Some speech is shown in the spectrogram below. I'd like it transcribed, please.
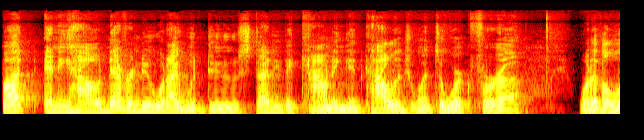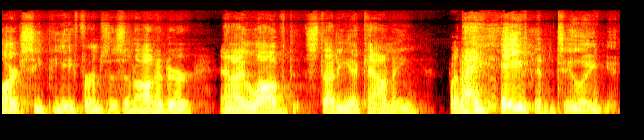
But anyhow, never knew what I would do. Studied accounting in college, went to work for uh, one of the large CPA firms as an auditor. And I loved studying accounting, but I hated doing it.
